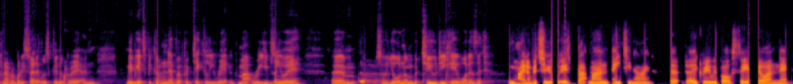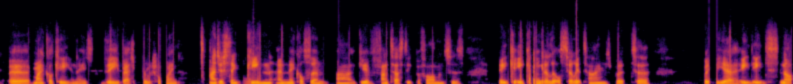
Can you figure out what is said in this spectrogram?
and everybody said it was going to be great, and maybe it's because I've never particularly rated Matt Reeves anyway. Um, so your number two, DK, what is it? My number two is Batman 89. I I agree with both Theo and Nick. Uh, Michael Keaton is the best Bruce Wayne. I just think Oh. Keaton and Nicholson uh, give fantastic performances. He, he can get a little silly at times, but uh, but yeah, it, it's not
